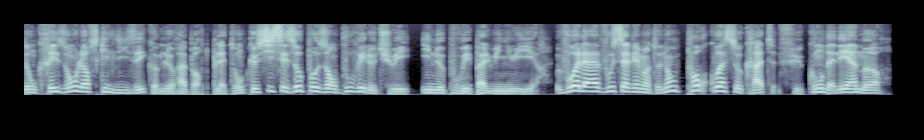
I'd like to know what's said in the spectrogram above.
Donc raison lorsqu'il disait, comme le rapporte Platon, que si ses opposants pouvaient le tuer, ils ne pouvaient pas lui nuire. Voilà, vous savez maintenant pourquoi Socrate fut condamné à mort.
